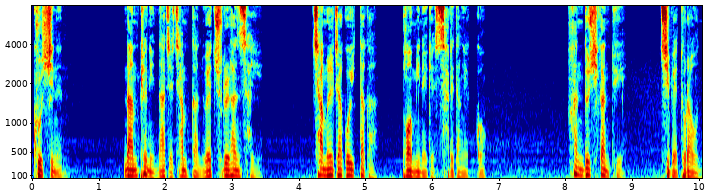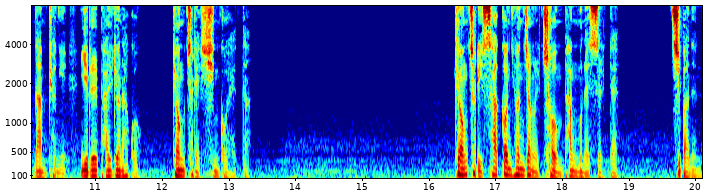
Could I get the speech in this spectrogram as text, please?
구 씨는 남편이 낮에 잠깐 외출을 한 사이 잠을 자고 있다가 범인에게 살해당했고 한두 시간 뒤 집에 돌아온 남편이 이를 발견하고 경찰에 신고했다. 경찰이 사건 현장을 처음 방문했을 때 집안은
